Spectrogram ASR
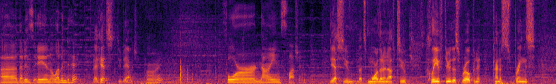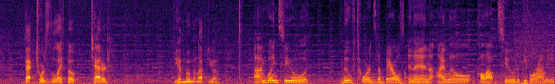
Uh, that is an 11 to hit. That hits. Do damage. All right. For nine slashing. Yes, you. That's more than enough to cleave through this rope, and it kind of springs back towards the lifeboat, tattered. Do you have movement left? Do you? Have... Uh, I'm going to move towards the barrels, and then I will call out to the people around me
